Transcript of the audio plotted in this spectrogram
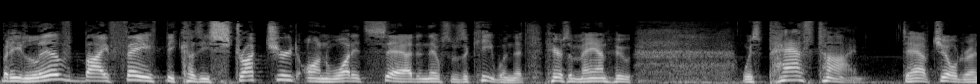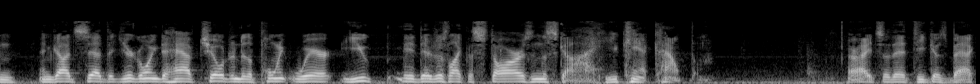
But he lived by faith because he structured on what it said, and this was a key one that here's a man who was past time to have children, and God said that you're going to have children to the point where you, they're just like the stars in the sky. You can't count them. All right, so that he goes back.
